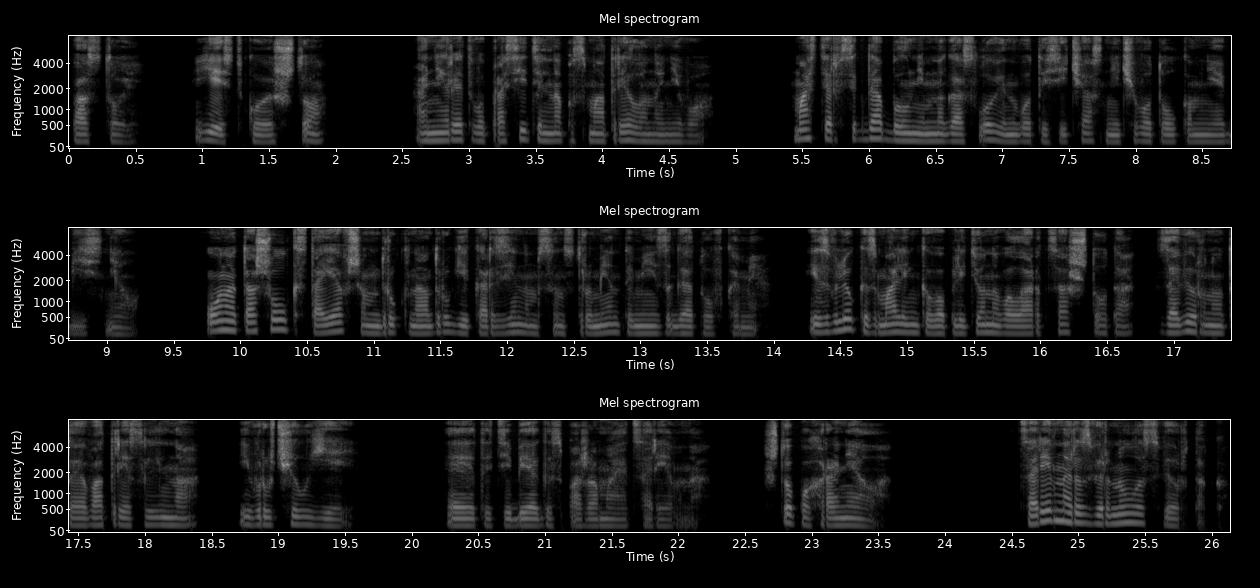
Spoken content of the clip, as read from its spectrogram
«Постой, есть кое-что». Анирет вопросительно посмотрела на него. Мастер всегда был немногословен, вот и сейчас ничего толком не объяснил. Он отошел к стоявшим друг на друге корзинам с инструментами и заготовками. Извлек из маленького плетеного ларца что-то, завернутое в отрез льна, и вручил ей. «Это тебе, госпожа моя царевна. Что похороняла?» Царевна развернула сверток.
